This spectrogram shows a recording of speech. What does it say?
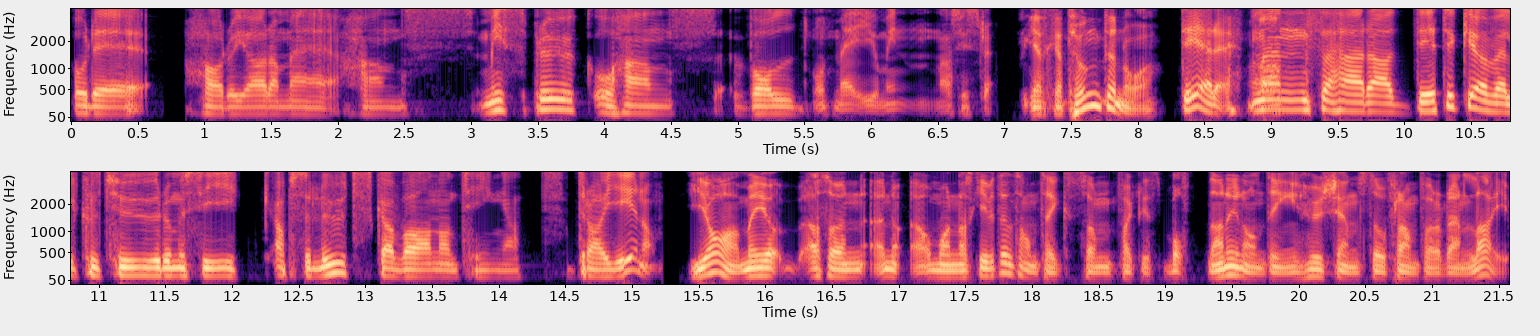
Och det har att göra med hans missbruk och hans våld mot mig och mina systrar. Ganska tungt ändå. Det är det. Men så här, det tycker jag väl kultur och musik absolut ska vara någonting att dra igenom. Ja, men jag, alltså en, en, om man har skrivit en sån text som faktiskt bottnar i någonting, hur känns det att framföra den live?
